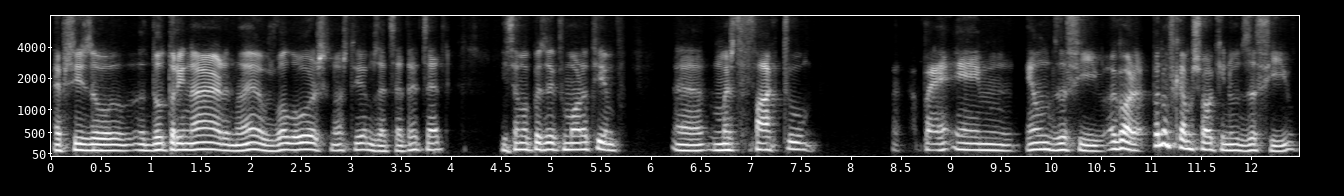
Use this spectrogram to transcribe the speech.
é preciso doutrinar, não é? Os valores que nós temos, etc, etc. Isso é uma coisa que demora tempo. Ah, mas de facto é, é, é um desafio. Agora, para não ficarmos só aqui no desafio,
